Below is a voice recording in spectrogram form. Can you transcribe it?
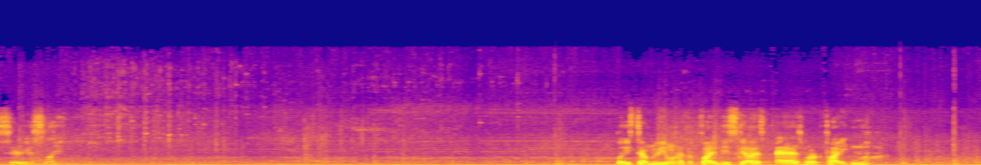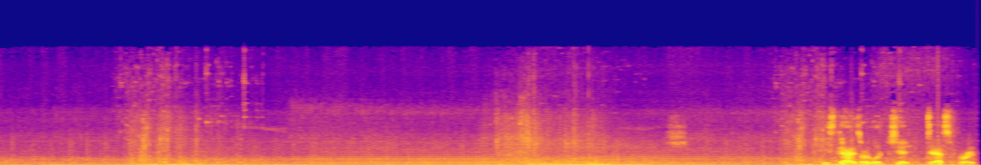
Seriously? Please tell me we don't have to fight these guys as we're fighting. mi- These guys are legit desperate.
